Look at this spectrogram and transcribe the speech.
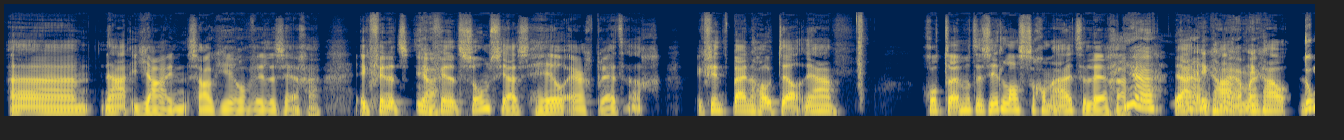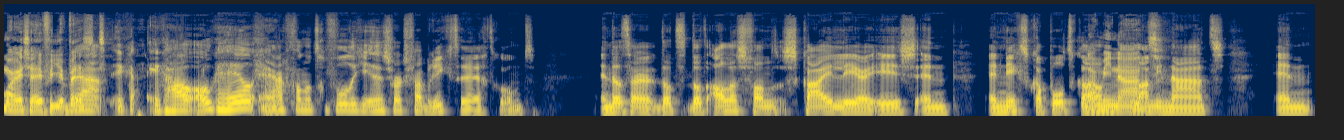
Ehm, nou, jijn zou ik hierop willen zeggen. Ik vind, het, Ja. ik vind het soms juist heel erg prettig. Ik vind het bij een hotel... Ja, god hè, want het is dit lastig om uit te leggen. Ja, Ja, ik hou- maar ik hou- Doe maar eens even je best. Ja, ik, ik hou ook heel erg van het gevoel dat je in een soort fabriek terechtkomt. En dat, er, dat, dat alles van skyleer is en, en niks kapot kan. Laminaat. Laminaat. En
